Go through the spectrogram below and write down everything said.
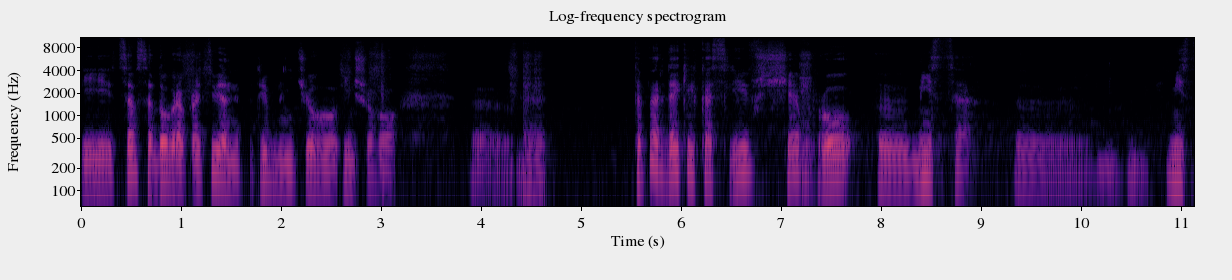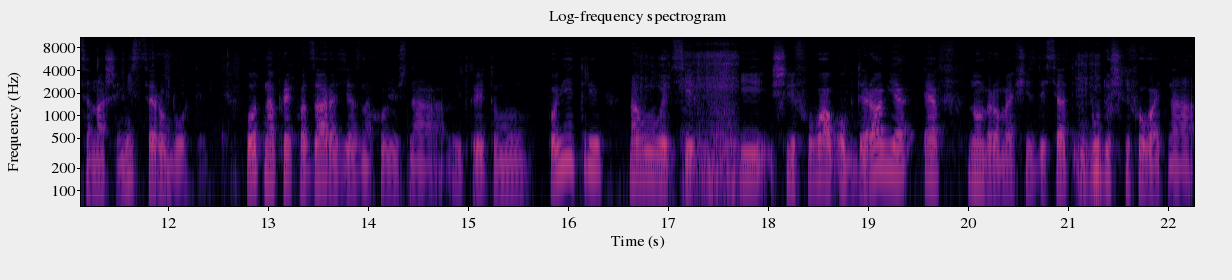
І це все добре працює, не потрібно нічого іншого. Тепер декілька слів ще про е, місце, е, місце, наше місце роботи. От, наприклад, зараз я знаходжусь на відкритому повітрі на вулиці і шліфував, обдирав я F номером F60 і буду шліфувати на,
